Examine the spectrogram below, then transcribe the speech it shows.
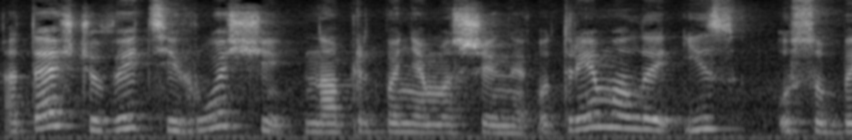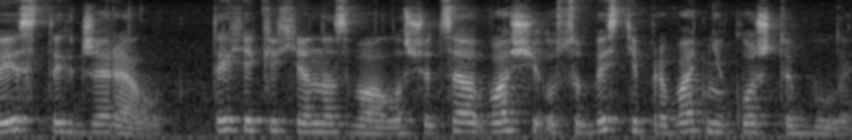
а те, що ви ці гроші на придбання машини отримали із особистих джерел, тих, яких я назвала, що це ваші особисті приватні кошти були.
